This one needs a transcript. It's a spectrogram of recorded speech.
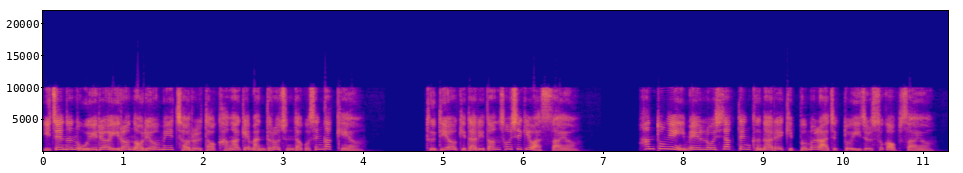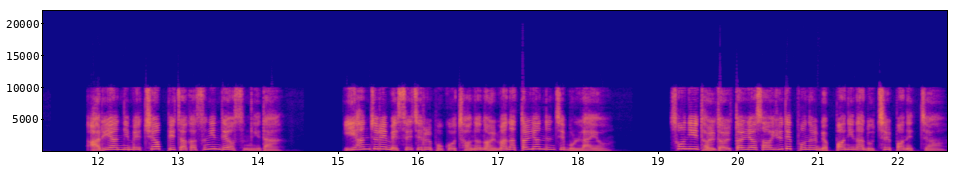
이제는 오히려 이런 어려움이 저를 더 강하게 만들어준다고 생각해요. 드디어 기다리던 소식이 왔어요. 한 통의 이메일로 시작된 그날의 기쁨을 아직도 잊을 수가 없어요. 아리아님의 취업 비자가 승인되었습니다. 이 한 줄의 메시지를 보고 저는 얼마나 떨렸는지 몰라요. 손이 덜덜 떨려서 휴대폰을 몇 번이나 놓칠 뻔했죠.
